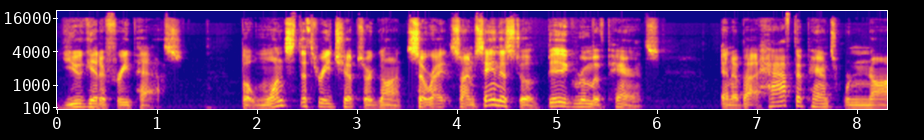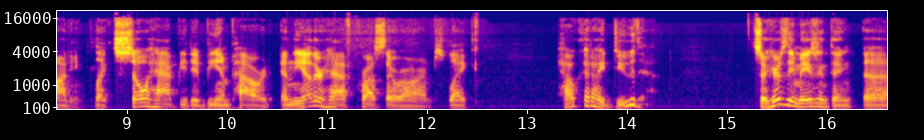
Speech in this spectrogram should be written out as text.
you get a free pass. But once the three chips are gone, so right, so I'm saying this to a big room of parents, and about half the parents were nodding, like so happy to be empowered, and the other half crossed their arms, like, how could I do that? So here's the amazing thing. Uh,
